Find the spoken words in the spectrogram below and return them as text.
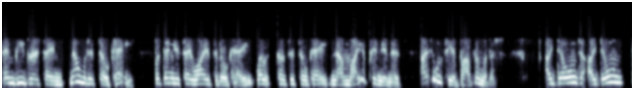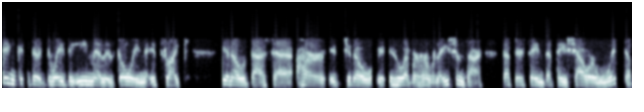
then people are saying, no, but it's okay. But then you say, why is it okay? Well, because it's okay. Now, my opinion is, I don't see a problem with it. I don't. I don't think the the way the email is going, it's like you know that uh, her, you know, whoever her relations are, that they're saying that they shower with them.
